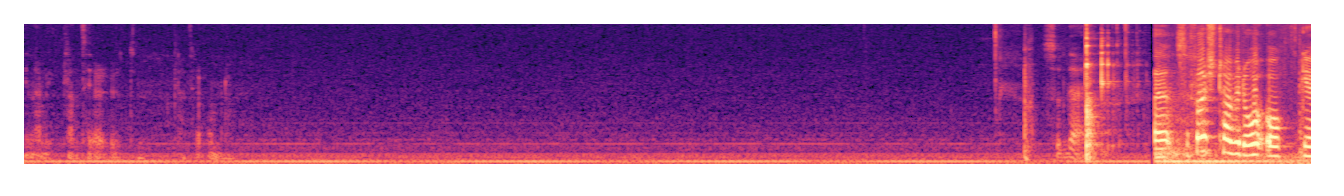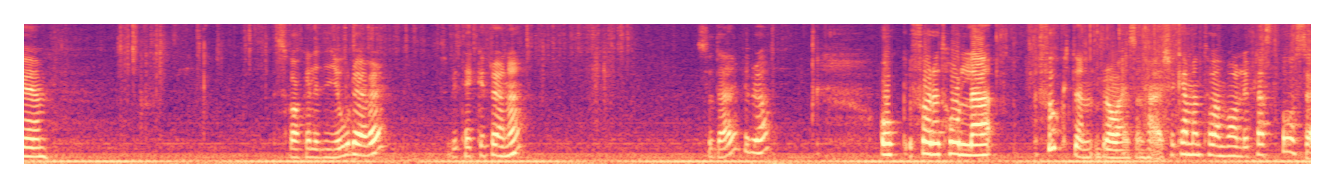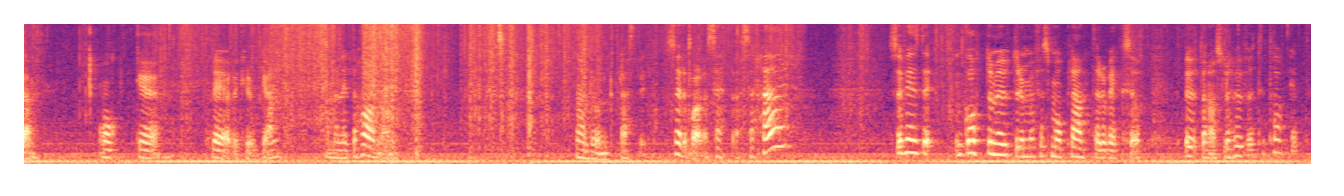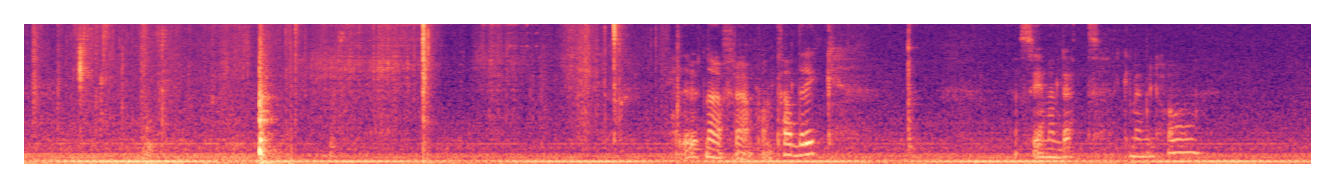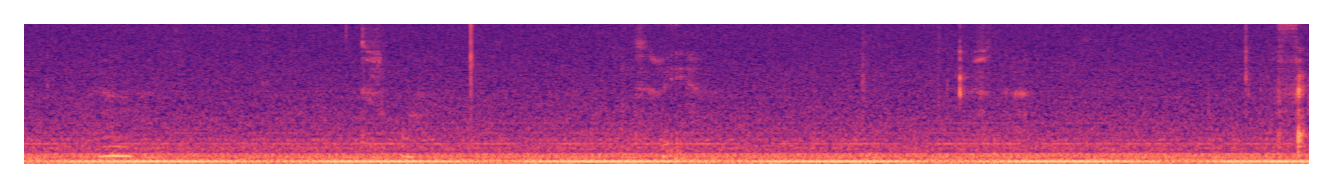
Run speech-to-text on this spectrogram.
innan vi planterar ut dem, planterar om dem. Sådär. Eh, så först tar vi då och eh, skakar lite jord över så vi täcker fröna. Sådär blir bra. Och för att hålla fukten bra i en sån här så kan man ta en vanlig plastpåse och eh, trä över krukan om man inte har någon, någon rund plastbit. Så är det bara att sätta så här. Så finns det gott om utrymme för små plantor att växa upp utan att slå huvudet i taket. Häller ut några frön på en tallrik. Här ser man lätt vilka man vill ha. En, två, tre, fyra, fem.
